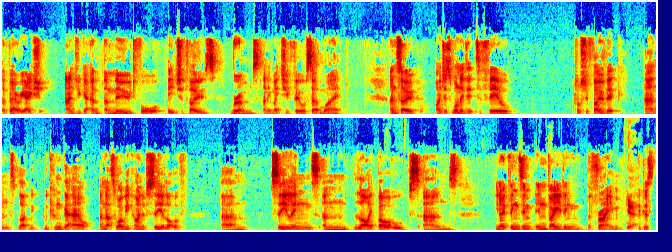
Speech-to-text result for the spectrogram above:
a variation and you get a, a mood for each of those rooms, and it makes you feel a certain way. And so I just wanted it to feel claustrophobic and like we, we couldn't get out. And that's why we kind of see a lot of um, ceilings and light bulbs and, you know, things in, invading the frame Yeah. because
